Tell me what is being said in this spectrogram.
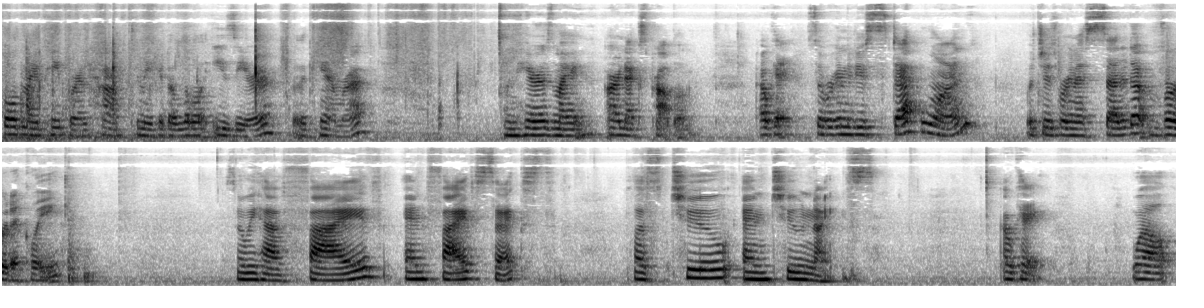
fold my paper in half to make it a little easier for the camera. And here's my our next problem. Okay, so we're gonna do step one, which is we're gonna set it up vertically. So we have five and five sixths plus two and two ninths. Okay, well,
